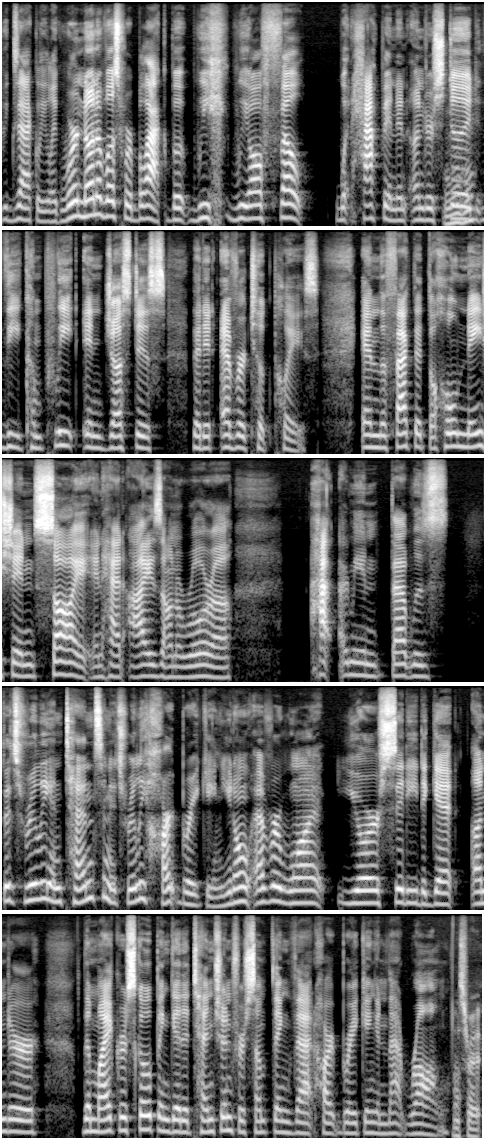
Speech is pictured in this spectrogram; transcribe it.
exactly. Like we're none of us were black, but we we all felt what happened and understood mm-hmm. the complete injustice that it ever took place, and the fact that the whole nation saw it and had eyes on Aurora. I mean, that was it's really intense and it's really heartbreaking. You don't ever want your city to get under the microscope and get attention for something that heartbreaking and that wrong. That's right.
